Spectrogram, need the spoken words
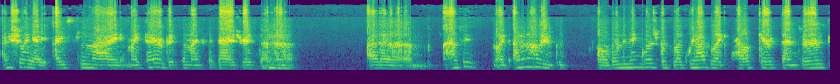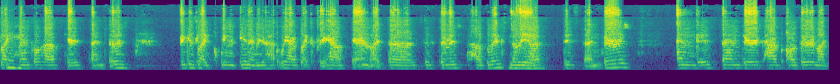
actually, I, I see my my therapist and my psychiatrist at a at a um, how do you, like I don't know how you could call them in English, but like we have like healthcare centers, like Mhm. mental health care centers, because like we you know we have we have like free healthcare and like the system is public, so we Yeah. have these centers, and these centers have other like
